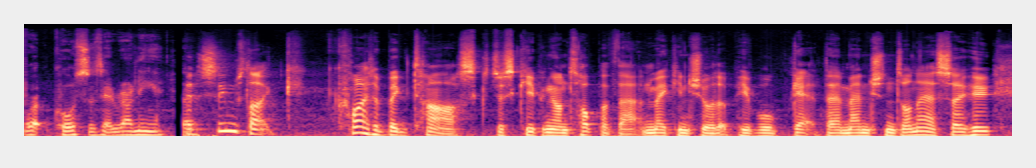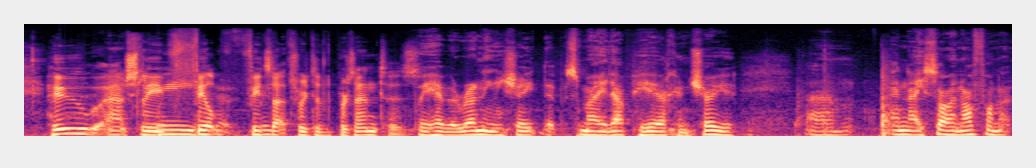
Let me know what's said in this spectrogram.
what courses they're running. It seems like quite a big task just keeping on top of that and making sure that people get their mentions on air so who who actually We- feel, feeds we- that through to the presenters We have a running sheet that's made up here. I can show you, um, and they sign off on it.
